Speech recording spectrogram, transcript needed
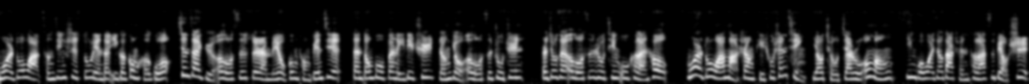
摩尔多瓦曾经是苏联的一个共和国，现在与俄罗斯虽然没有共同边界，但东部分离地区仍有俄罗斯驻军。而就在俄罗斯入侵乌克兰后，摩尔多瓦马上提出申请，要求加入欧盟。英国外交大臣特拉斯表示，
